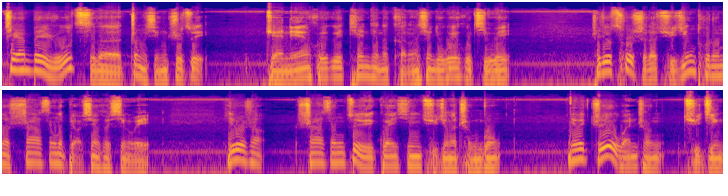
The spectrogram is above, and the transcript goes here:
既然被如此的重刑治罪，卷帘回归天庭的可能性就微乎其微。这就促使了取经途中的沙僧的表现和行为。一路上，沙僧最为关心取经的成功，因为只有完成取经，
